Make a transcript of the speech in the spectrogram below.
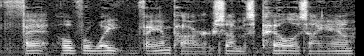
fat, overweight vampire or something as pale as I am.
